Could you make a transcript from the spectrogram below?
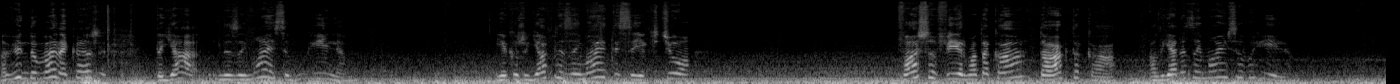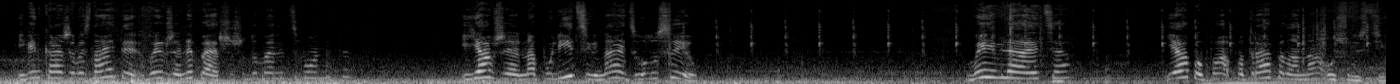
А він до мене каже, та я не займаюся вугіллям. Я кажу, як не займаєтеся, якщо ваша фірма така, так, така, але я не займаюся вугіллям. І він каже: ви знаєте, ви вже не перше, що до мене дзвоните. І я вже на поліцію навіть зголосив. Виявляється, я потрапила на ушусті.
